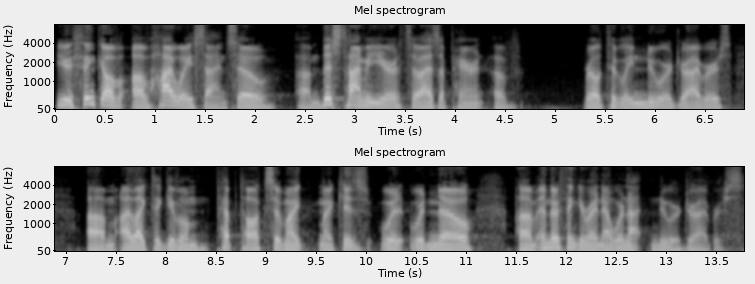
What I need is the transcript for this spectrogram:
you think of, of highway signs. So, um, this time of year, so as a parent of relatively newer drivers, um, I like to give them pep talks so my, my kids would, would know. Um, and they're thinking right now, we're not newer drivers.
